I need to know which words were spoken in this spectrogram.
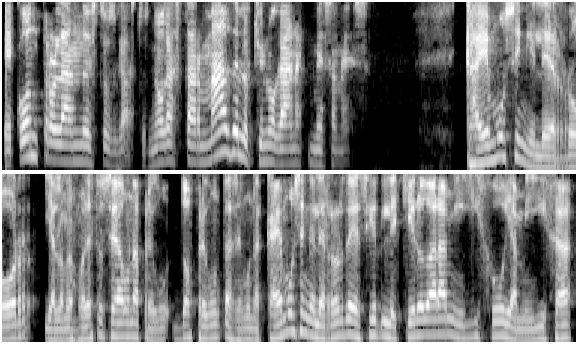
eh, controlando estos gastos, no gastar más de lo que uno gana mes a mes. Caemos en el error, y a lo mejor esto sea una dos preguntas en una, caemos en el error de decir, le quiero dar a mi hijo y a mi hija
